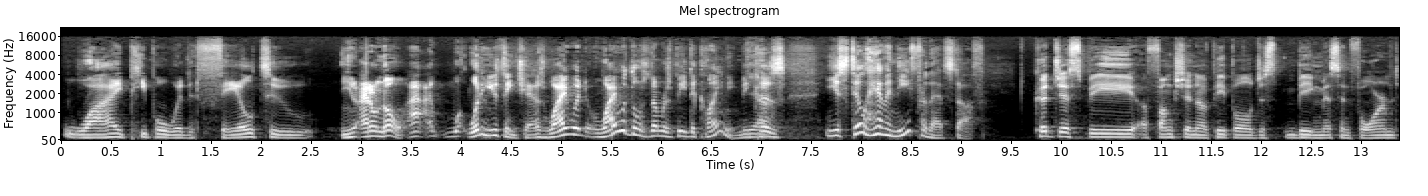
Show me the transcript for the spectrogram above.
why people would fail to. You know, I don't know. I, what do you think, Chaz? Why would why would those numbers be declining? Because yeah. you still have a need for that stuff. Could just be a function of people just being misinformed.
